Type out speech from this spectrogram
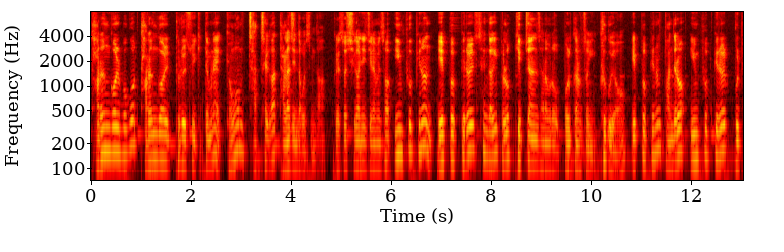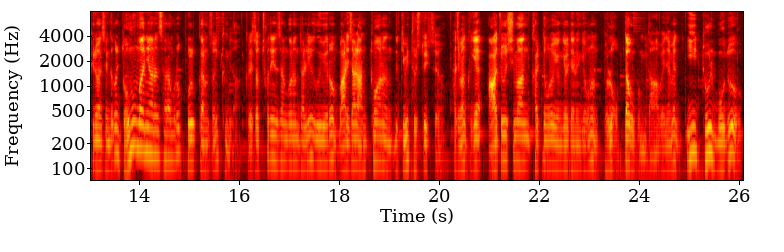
다른 걸 보고 다른 걸 들을 수 있기 때문에 경험 자체가 달라진다고 했습니다. 그래서 시간이 지나면서 INFP는 EFP를 생각이 별로 깊지 않은 사람으로 볼 가능성이 크고요. EFP는 반대로 INFP를 불필요한 생각을 너무 많이 하는 사람으로 볼 가능성이 큽니다. 그래서 첫인상과는 달리 의외로 말이 잘 안 통하는 느낌이 들 수도 있어요. 하지만 그게 아주 심한 갈등으로 연결되는 경우는 별로 없다고 봅니다. 왜냐하면 이 둘 모두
